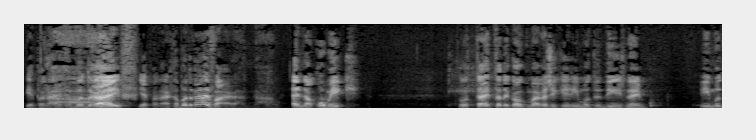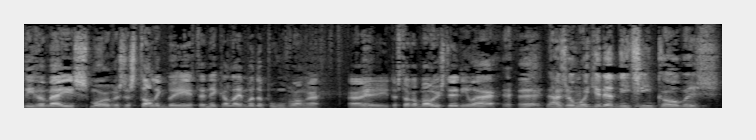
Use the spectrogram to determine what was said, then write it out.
Je hebt een eigen bedrijf. Je hebt een eigen bedrijf, Arend. En dan kom ik. Het wordt tijd dat ik ook maar eens een keer iemand in dienst neem. Iemand die van mij is, 's morgens de stalling beheert en ik alleen maar de poen vangen. Hey, dat is toch het mooiste, nietwaar? Hè? Nou, zo moet je dat niet zien, Kobus.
